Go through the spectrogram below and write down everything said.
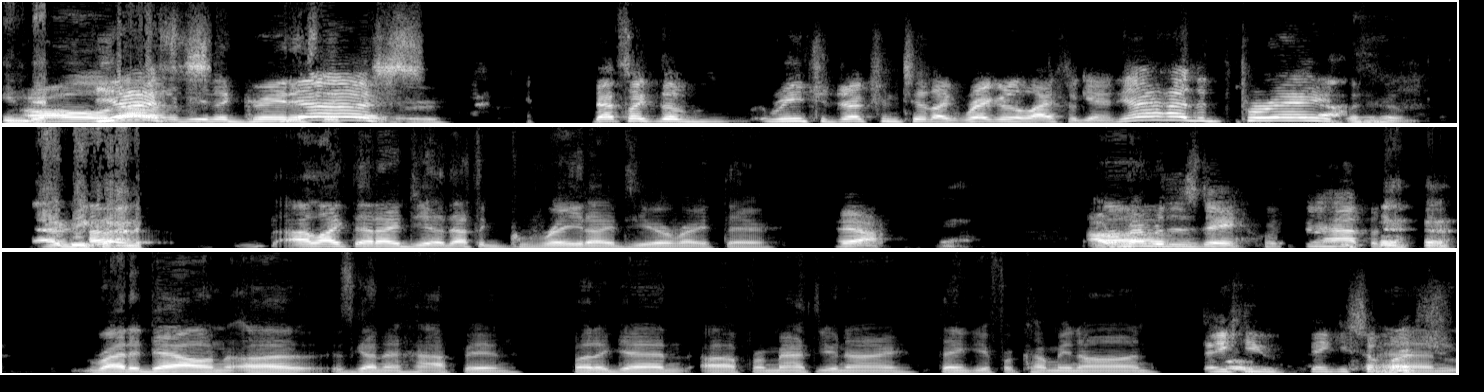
in. Dallas. Oh, that would be the greatest Yes! thing ever. That's like the reintroduction to like regular life again. Yeah, the parade. That'd be I- kind of I like that idea. That's a great idea right there. Yeah. Yeah. I'll remember Uh, this day. What's gonna happen? Write it down. Uh, it's gonna happen. But again, uh, for Matthew and I, thank you for coming on, Thank you. Thank you so much. and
